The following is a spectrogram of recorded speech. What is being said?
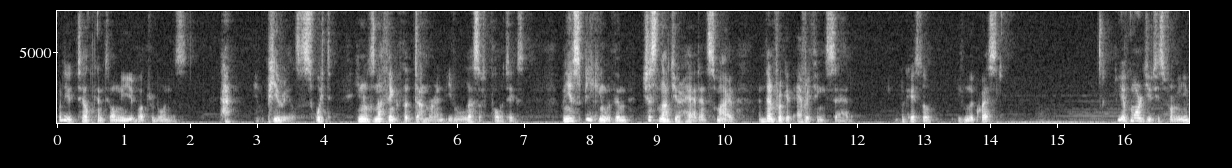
What do you tell can tell me about Trebonius? Imperial Swit. He knows nothing of the Dunmer and even less of politics. When you're speaking with him, just nod your head and smile, and then forget everything he said. Okay, so even the quest. Do you have more duties for me?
